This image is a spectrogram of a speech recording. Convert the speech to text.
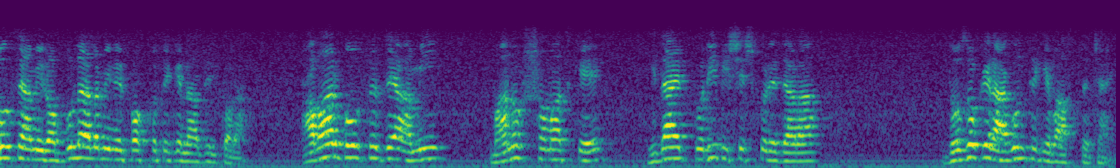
বলছে আমি রব্বুল্লাহ আলমিনের পক্ষ থেকে নাজিল করা। আবার বলছে যে আমি মানব সমাজকে হিদায়ত করি, বিশেষ করে যারা দোজকের আগুন থেকে বাঁচতে চায়।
